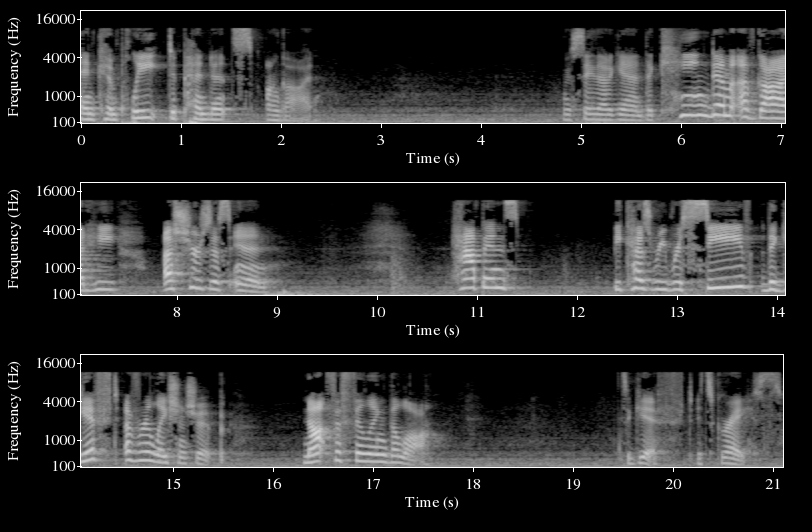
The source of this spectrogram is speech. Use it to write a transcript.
and complete dependence on God. I'm going to say that again. The kingdom of God, He ushers us in, happens because we receive the gift of relationship, not fulfilling the law. It's a gift, it's grace,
